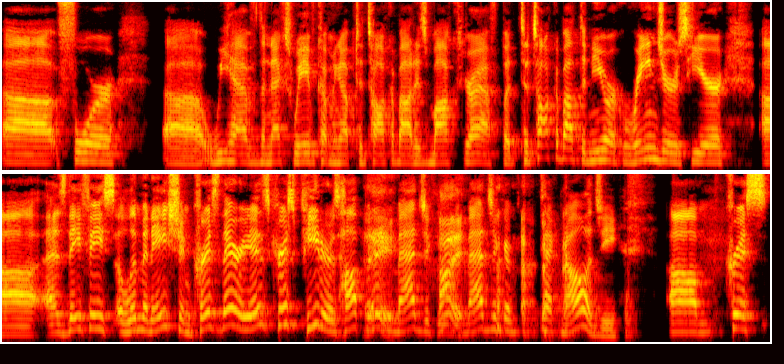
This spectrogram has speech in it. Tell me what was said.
uh, for uh, we have the next wave coming up to talk about his mock draft, but to talk about the New York Rangers here uh, as they face elimination. Chris, there he is, Chris Peters hopping hey, in magically, the magic of technology. Um, Chris,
